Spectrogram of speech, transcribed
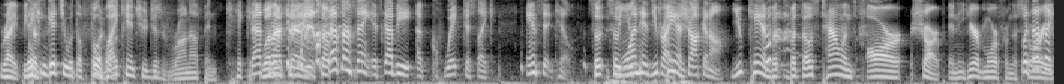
Right, they because- can get you with the But foot. why hook. can't you just run up and kick it? That's Well, what that's I'm the- saying. so- that's what I'm saying. It's got to be a quick, just like instant kill. So so you, One hit you strike, can, shock and awe. You can, but but those talons are sharp, and hear more from the story. But that's like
